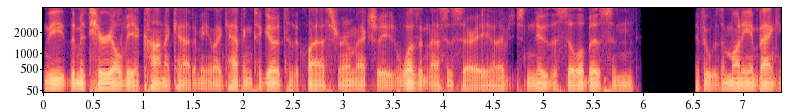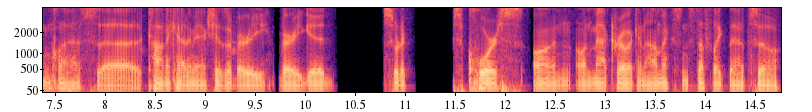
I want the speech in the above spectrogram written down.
the the material via Khan Academy. Like having to go to the classroom actually wasn't necessary. I just knew the syllabus, and if it was a money and banking class, uh, Khan Academy actually has a very very good sort of course on on macroeconomics and stuff like that. So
